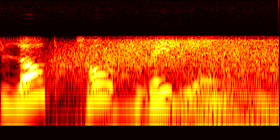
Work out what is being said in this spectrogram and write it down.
Blog Talk Radio.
